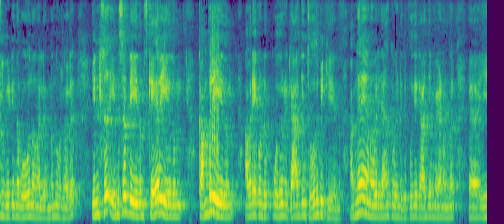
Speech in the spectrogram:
ഈ വീട്ടിൽ നിന്ന് പോകുന്ന നല്ലതെന്ന് പറഞ്ഞാൽ ഇൻസ് ഇൻസൾട്ട് ചെയ്തും സ്കെയർ ചെയ്തും കമ്പൽ ചെയ്തും അവരെ കൊണ്ട് പുതിയൊരു രാജ്യം ചോദിപ്പിക്കുകയായിരുന്നു. അങ്ങനെയാണ് അവർ ഞങ്ങൾക്ക് വേണ്ടി ഒരു പുതിയ രാജ്യം വേണമെന്ന് ഈ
